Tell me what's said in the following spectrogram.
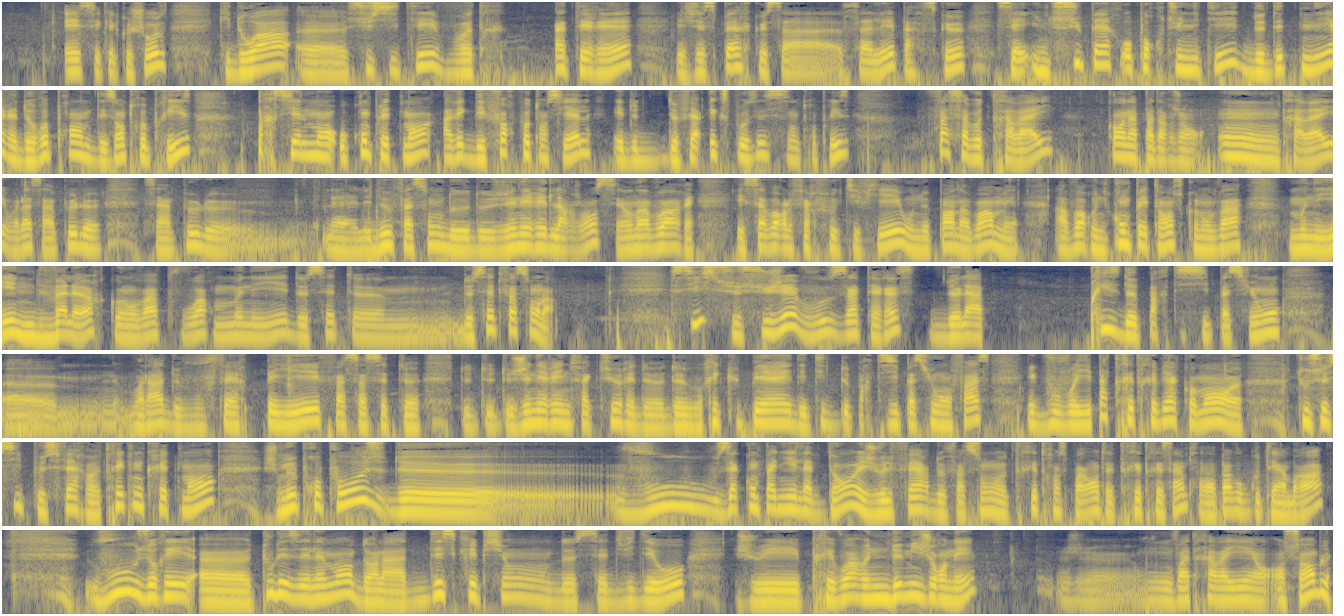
Et c'est quelque chose qui doit euh, susciter votre intérêt et j'espère que ça, ça l'est parce que c'est une super opportunité de détenir et de reprendre des entreprises partiellement ou complètement avec des forts potentiels et de, faire exploser ces entreprises face à votre travail. Quand on n'a pas d'argent, on travaille. Voilà, c'est un peu le, c'est un peu le, les deux façons de, de générer de l'argent, c'est en avoir et, savoir le faire fructifier ou ne pas en avoir, mais avoir une compétence que l'on va monnayer, une valeur que l'on va pouvoir monnayer de cette, euh, de cette façon-là. Si ce sujet vous intéresse de la prise de participation, euh, voilà, de vous faire payer face à cette, de, de, de générer une facture et de, de, récupérer des titres de participation en face, mais que vous voyez pas très très bien comment euh, tout ceci peut se faire euh, très concrètement. Je me propose de vous accompagner là-dedans et je vais le faire de façon euh, très transparente et très très simple. Ça va pas vous coûter un bras. Vous aurez tous les éléments dans la description de cette vidéo. Je vais prévoir une demi-journée on va travailler ensemble.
